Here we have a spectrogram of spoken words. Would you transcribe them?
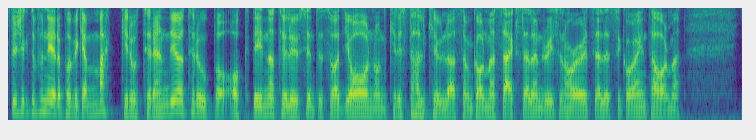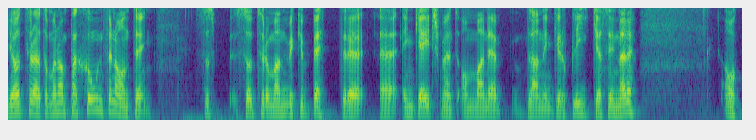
försökte fundera på vilka makrotrender jag tror på och det är naturligtvis inte så att jag har någon kristallkula som Goldman Sachs eller Andreessen Horowitz eller Sequoia inte har men jag tror att om man har en passion för någonting så, så tror man mycket bättre eh, engagement om man är bland en grupp likasinnade. Och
